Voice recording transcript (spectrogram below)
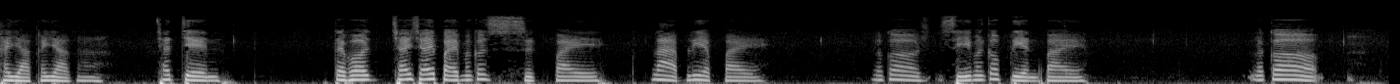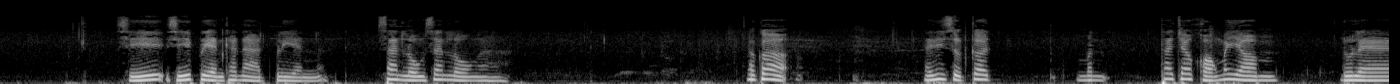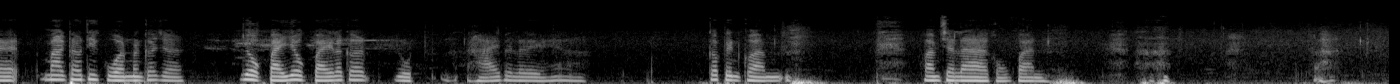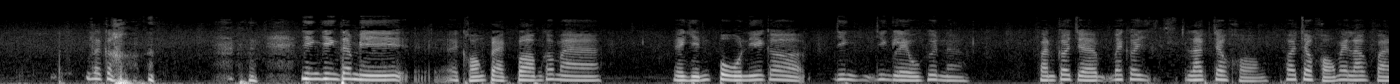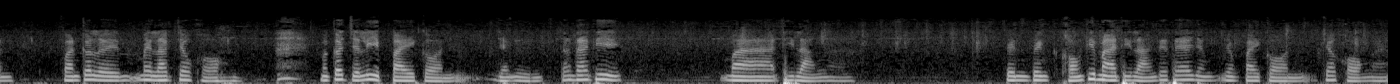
ขยักขยักชัดเจน แต่พอใช้ใช้ไปมันก็สึกไปลาบเรียบไป แล้วก็สีมันก็เปลี่ยนไป แล้วก็ สีสีเปลี่ยนขนาดเปลี่ยน สั้นลงสั้นลงอะแล้วก็ในที่สุดก็มันถ้าเจ้าของไม่ยอมดูแลมากเท่าที่ควร มันก็จะโยกไปโยกไปแล้วก็หลุดหายไปเลยก็เป็นความความชราของฟัน แล้วก็ยิ่งยิ่งถ้ามีของแปลกปลอมเข้ามาอย่างหินปูนนี้ก็ยิ่งยิ่งเร็วขึ้นนะฟันก็จะไม่ค่อยรักเจ้าของ เพราะเจ้าของไม่รักฟัน ฟันก็เลยไม่รักเจ้าของ มันก็จะรีบไปก่อนอย่างอื่น ทั้งๆที่มาทีหลัง เป็นเป็นของที่มาทีหลังแท้ๆยังยังไปก่อนเจ้าของอะ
